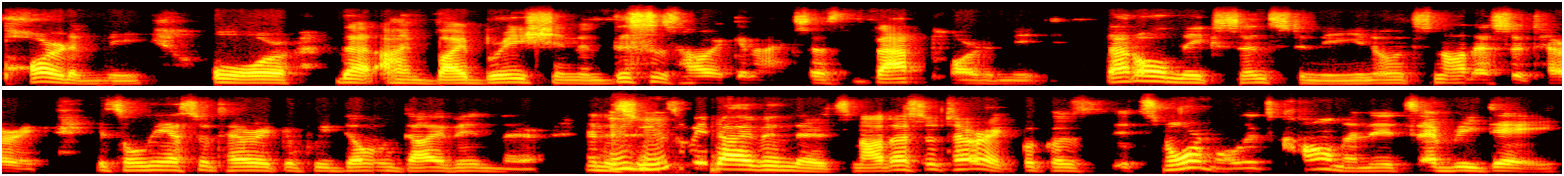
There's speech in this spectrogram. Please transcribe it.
part of me, or that I'm vibration and this is how I can access that part of me. That all makes sense to me. You know, it's not esoteric. It's only esoteric if we don't dive in there. And as mm-hmm. soon as we dive in there, it's not esoteric because it's normal, it's common, it's everyday.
